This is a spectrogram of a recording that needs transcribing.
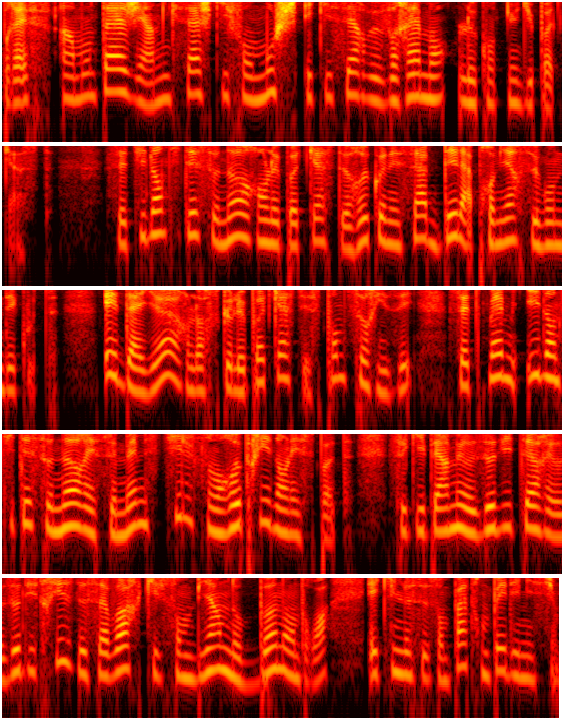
bref, un montage et un mixage qui font mouche et qui servent vraiment le contenu du podcast. Cette identité sonore rend le podcast reconnaissable dès la première seconde d'écoute. Et d'ailleurs, lorsque le podcast est sponsorisé, cette même identité sonore et ce même style sont repris dans les spots, ce qui permet aux auditeurs et aux auditrices de savoir qu'ils sont bien au bon endroit et qu'ils ne se sont pas trompés d'émission.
